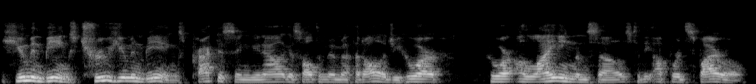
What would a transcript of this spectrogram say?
human beings, true human beings, practicing the analogous ultimate methodology, who are who are aligning themselves to the upward spiral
